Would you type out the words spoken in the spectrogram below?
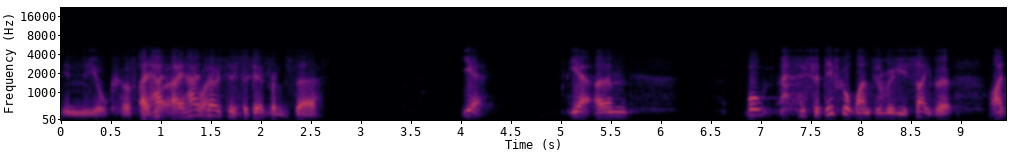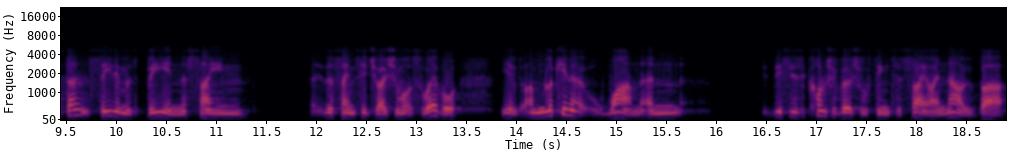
in New York. Of, I had, uh, I had noticed a difference there. Yeah, yeah. Um, well, it's a difficult one to really say, but I don't see them as being the same the same situation whatsoever. You know, I'm looking at one, and this is a controversial thing to say, I know, but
